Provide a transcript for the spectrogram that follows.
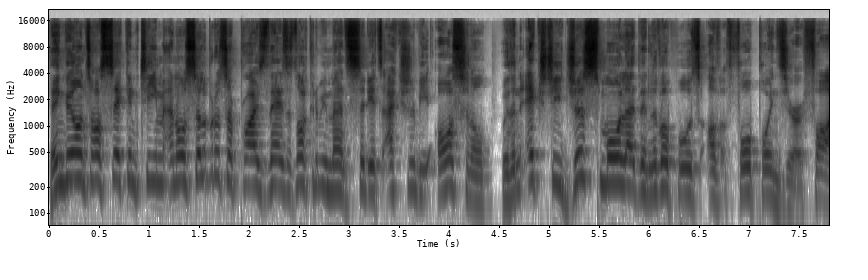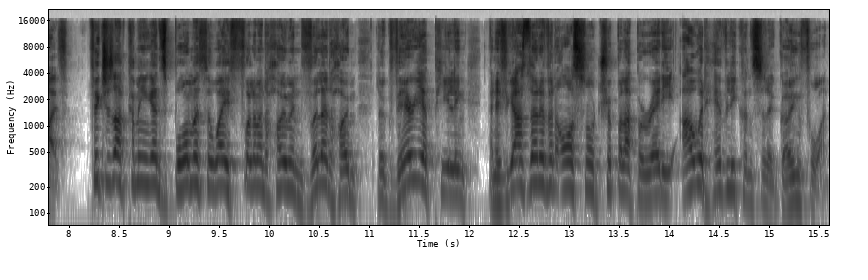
Then going on to our second team, and also a little bit of surprise there is it's not going to be Man City, it's actually going to be Arsenal with an XG just smaller than Liverpool's of 4.05. Fixtures upcoming against Bournemouth away, Fulham at home, and Villa at home look very appealing. And if you guys don't have an Arsenal triple up already, I would heavily consider going for one.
